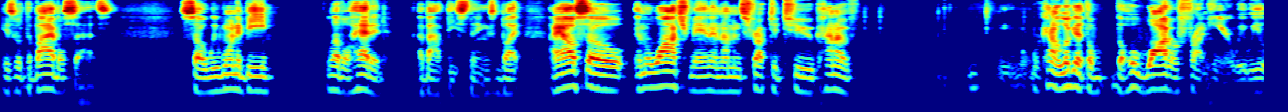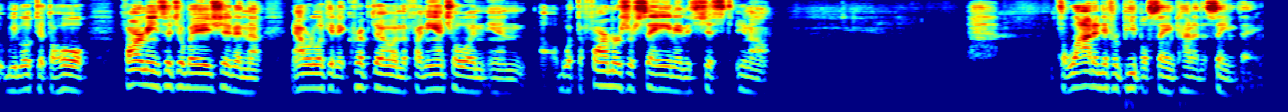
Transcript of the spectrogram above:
is what the Bible says. So we want to be level headed about these things. But I also am a watchman and I'm instructed to kind of we're kind of looking at the, the whole waterfront here. We, we, we looked at the whole farming situation and the now we're looking at crypto and the financial and, and uh, what the farmers are saying and it's just, you know, it's a lot of different people saying kind of the same thing.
